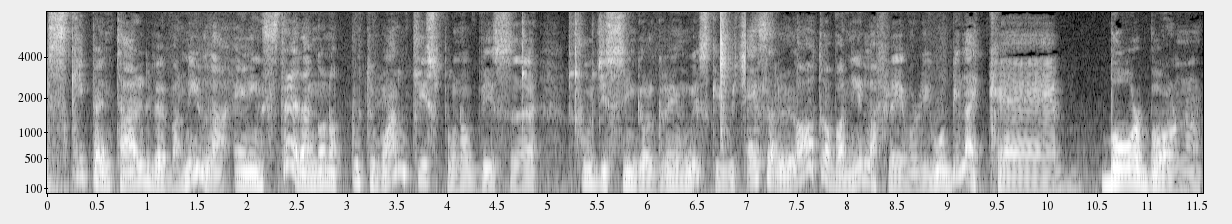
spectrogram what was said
skip entirely the vanilla and instead I'm gonna put one teaspoon of this uh, Fuji single grain whiskey which has a lot of vanilla flavor. It would be like a bourbon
